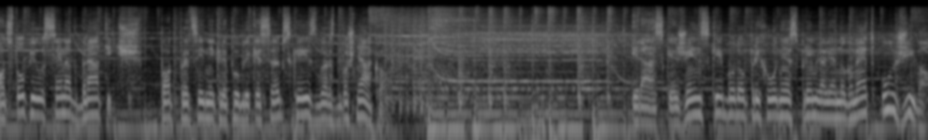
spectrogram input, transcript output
Odstopil Senat Bratič, podpredsednik Republike Srpske iz vrst Bošnjakov. Iranske ženske bodo prihodnje spremljale nogomet v živo.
